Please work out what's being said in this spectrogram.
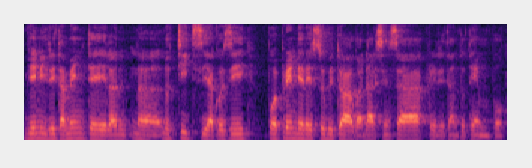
viene direttamente la, la notizia, così puoi prendere subito a guardare senza perdere tanto tempo.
